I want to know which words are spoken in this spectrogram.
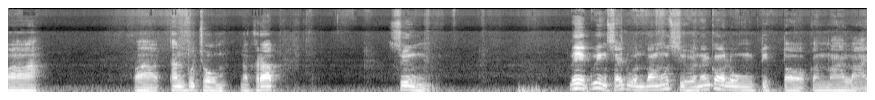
มาฝากท่านผู้ชมนะครับ ซึ่ง เลขวิ่งสายด่วนบางหัวเสือนั้นก็ลงติดต่อกันมาหลาย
